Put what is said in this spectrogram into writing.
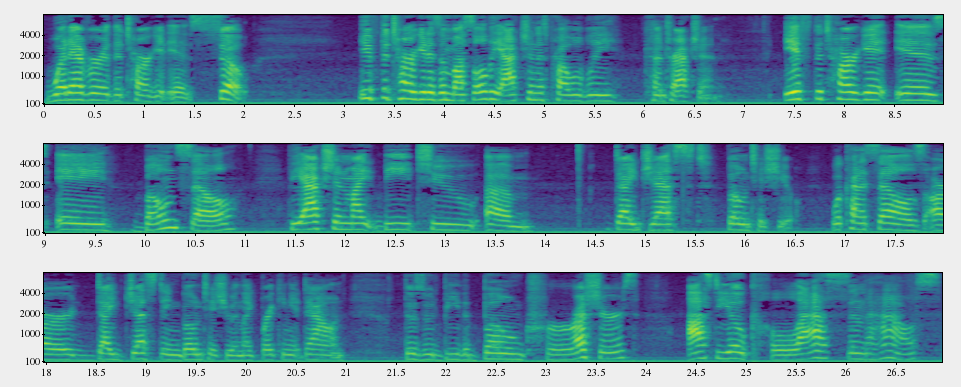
Whatever the target is. So if the target is a muscle, the action is probably contraction. If the target is a bone cell, the action might be to um, digest bone tissue. What kind of cells are digesting bone tissue and like breaking it down? Those would be the bone crushers, osteoclasts in the house.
